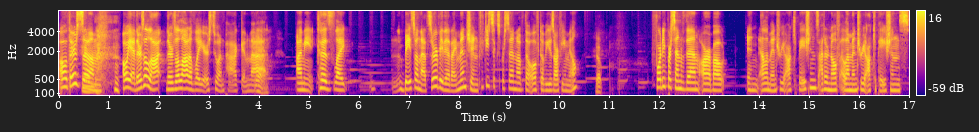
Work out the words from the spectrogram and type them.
Oh, there's And- um oh yeah, there's a lot there's a lot of layers to unpack in that. Yeah. I mean, cuz like based on that survey that I mentioned, 56% of the OFWs are female. Yep. 40% of them are about in elementary occupations. I don't know if elementary occupations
